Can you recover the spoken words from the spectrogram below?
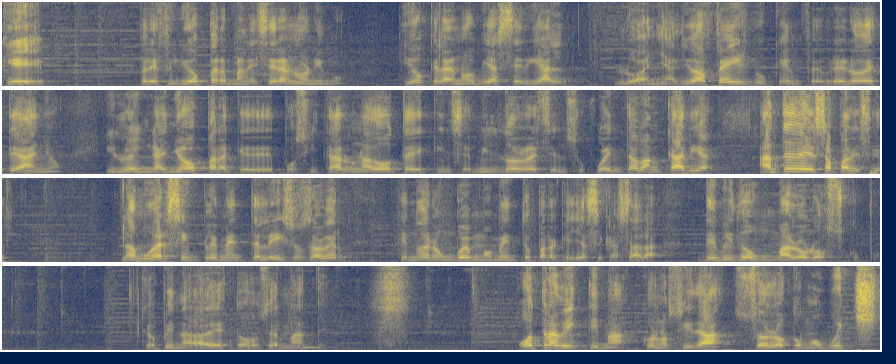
que prefirió permanecer anónimo dijo que la novia serial lo añadió a Facebook en febrero de este año y lo engañó para que depositara una dote de 15 mil dólares en su cuenta bancaria antes de desaparecer. La mujer simplemente le hizo saber que no era un buen momento para que ella se casara debido a un mal horóscopo. ¿Qué opinará de esto José Hernández? Otra víctima, conocida solo como Witch,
